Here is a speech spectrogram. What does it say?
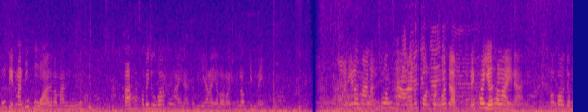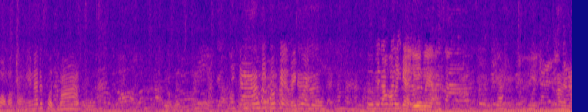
กุ้งติดมันที่หัวอะไรประมาณนี้ไปะเข้าไปดูว่าข้างในเนี่ยจะมีอะไรอร่อยๆให้เรากินไหมวันนี้เรามากันช่วงเช้านะทุกคนคนก็จะไม่ค่อยเยอะเท่าไหร่นะแล้วก็จะบอกว่าของนี้น่าจะสดมากนี่มีปูที่เขาแกะ ด้วยดู คือไม่ต้องเอาไปแกะเองเลยอะนะอะไรไหม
